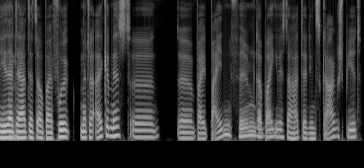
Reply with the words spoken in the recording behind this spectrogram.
Wie gesagt, Mhm. der hat jetzt auch bei Full Metal Alchemist äh, äh, bei beiden Filmen dabei gewesen. Da hat er den Scar gespielt.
